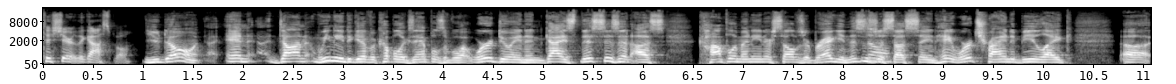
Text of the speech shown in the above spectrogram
to share the gospel. You don't. And Dawn, we need to give a couple examples of what we're doing. And guys, this isn't us complimenting ourselves or bragging. This is No. just us saying, hey, we're trying to be like uh,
